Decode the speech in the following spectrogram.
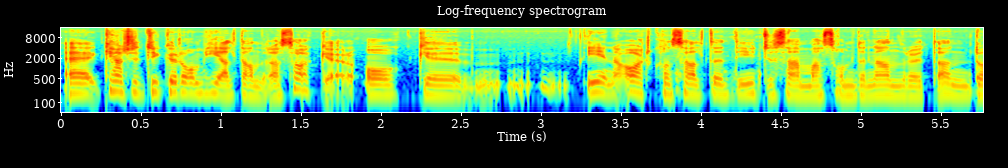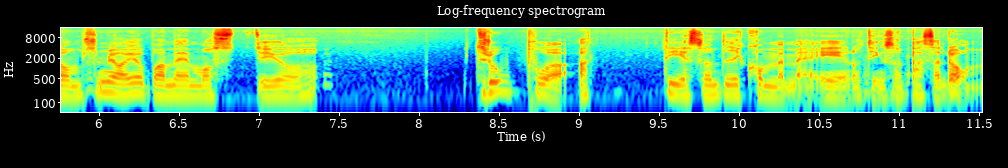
eh, kanske tycker om helt andra saker. Och eh, ena art consultant är inte samma som den andra utan de som jag jobbar med måste ju tro på att det som vi kommer med är någonting som passar dem.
